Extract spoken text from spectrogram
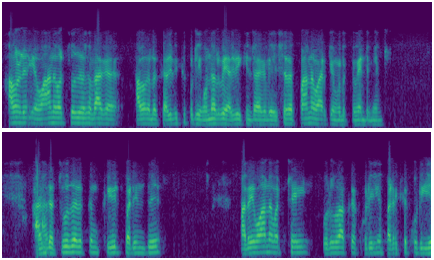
அவனுடைய வானவர் தூதர்களாக அவர்களுக்கு அறிவிக்கக்கூடிய உணர்வை அறிவிக்கின்றார்களே சிறப்பான வாழ்க்கை உங்களுக்கு வேண்டும் என்று. அந்த தூதருக்கும் கீழ்ப்படிந்து மறைவானவற்றை உருவாக்கக்கூடிய படைக்கக்கூடிய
